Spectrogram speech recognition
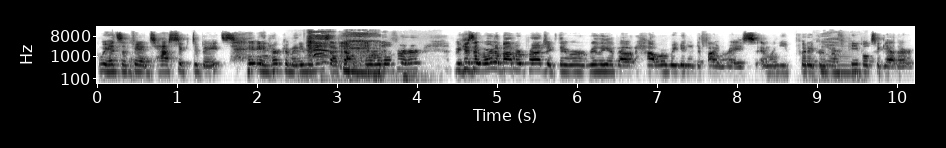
we had some fantastic debates in her committee meetings i felt horrible for her because they weren't about her project. They were really about how are we going to define race. And when you put a group Yeah. of people together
